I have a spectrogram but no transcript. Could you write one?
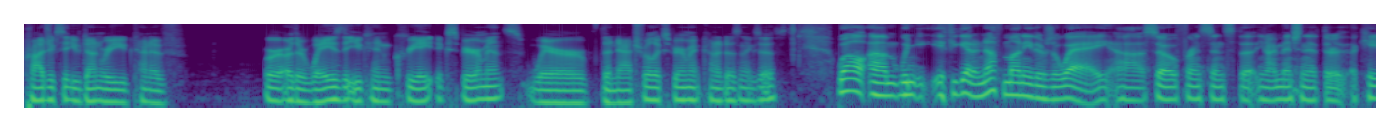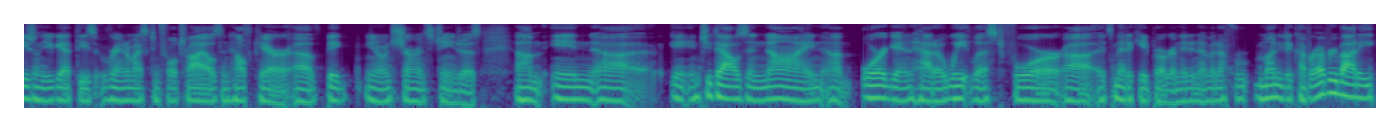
projects that you've done where you kind of or are there ways that you can create experiments where the natural experiment kind of doesn't exist? Well, um, when you, if you get enough money, there's a way. Uh, so, for instance, the you know I mentioned that there occasionally you get these randomized controlled trials in healthcare of big you know insurance changes. Um, in uh, in 2009, um, Oregon had a wait list for uh, its Medicaid program. They didn't have enough money to cover everybody,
